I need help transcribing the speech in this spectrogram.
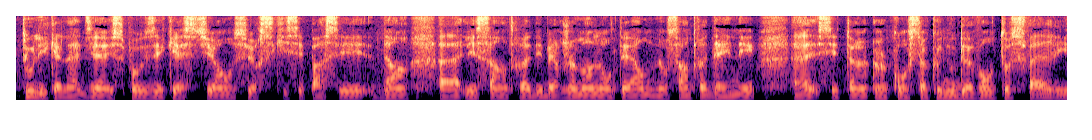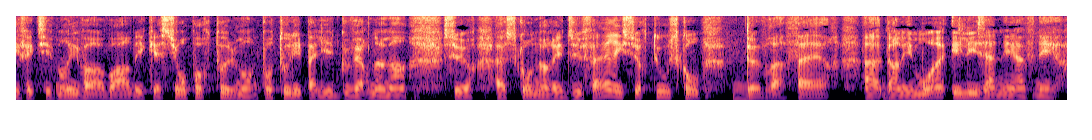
tous les Canadiens se posent des questions sur ce qui s'est passé dans euh, les centres d'hébergement long terme, nos centres d'aînés. Euh, c'est un, constat que nous devons tous faire et effectivement, il va y avoir des questions pour tout le monde, pour tous les paliers de gouvernement sur euh, ce qu'on aurait dû faire et surtout ce qu'on devra faire dans les mois et les années à venir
